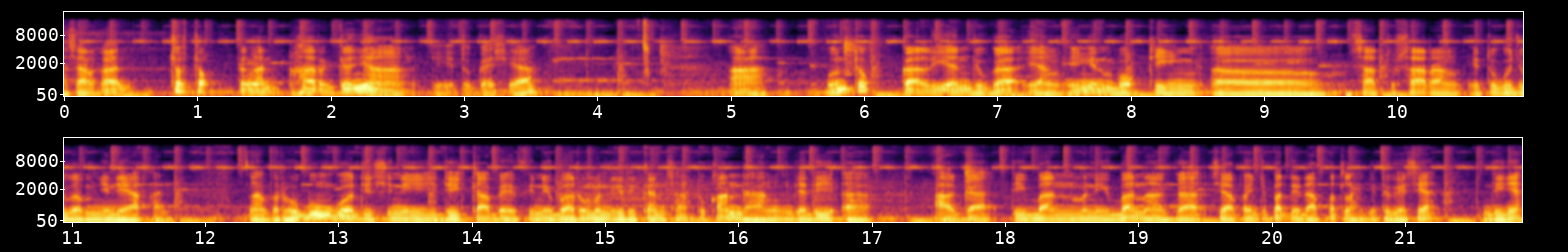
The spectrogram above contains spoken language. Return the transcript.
asalkan cocok dengan harganya gitu guys ya. Ah untuk kalian juga yang ingin booking uh, satu sarang itu gue juga menyediakan. Nah berhubung gue di sini di KBF ini baru mendirikan satu kandang jadi uh, agak tiban meniban agak siapa yang cepat didapat lah gitu guys ya. Intinya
